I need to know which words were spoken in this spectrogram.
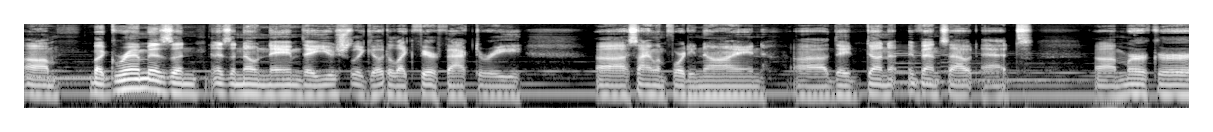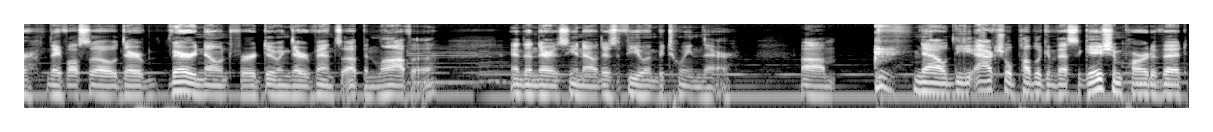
Um, but Grim is an is a known name. They usually go to like Fear Factory, uh, Asylum 49. Uh, they've done events out at uh, Mercur. They've also they're very known for doing their events up in lava, and then there's you know there's a few in between there. Um, now the actual public investigation part of it,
